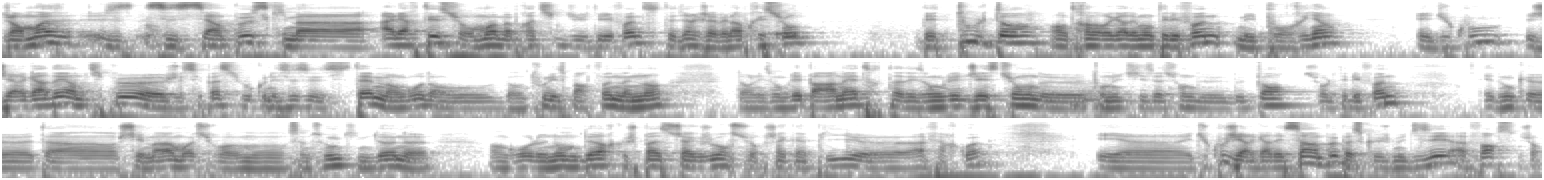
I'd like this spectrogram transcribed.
genre, moi, c'est un peu ce qui m'a alerté sur moi, ma pratique du téléphone, c'est-à-dire que j'avais l'impression d'être tout le temps en train de regarder mon téléphone, mais pour rien. Et du coup, j'ai regardé un petit peu, euh, je sais pas si vous connaissez ce système, mais en gros, dans, tous les smartphones maintenant, dans les onglets paramètres, tu as des onglets de gestion de ton utilisation de, de temps sur le téléphone. Et donc, tu as un schéma, moi, sur mon Samsung, qui me donne euh, en gros le nombre d'heures que je passe chaque jour sur chaque appli euh, à faire quoi. Et, euh, et du coup, j'ai regardé ça un peu parce que je me disais, à force, genre,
